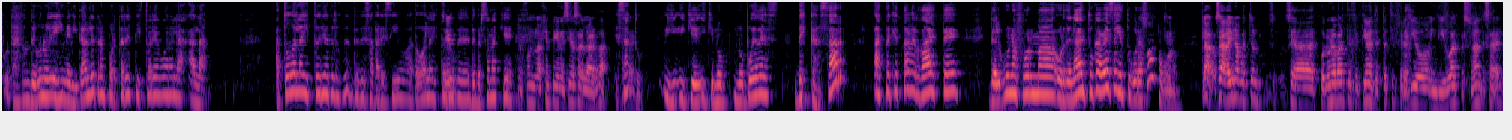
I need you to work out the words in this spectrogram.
Puta, es donde uno es inevitable transportar esta historia, weón, a la, a la a todas las historias de los de- de desaparecidos, a todas las historias Sí. de, de personas que, en el fondo la gente que necesita saber la verdad Exacto. Y, y que, y que no, no puedes descansar hasta que esta verdad esté de alguna forma ordenada en tu cabeza y en tu corazón. Sí. Claro, o sea, hay una cuestión, o sea, por una parte efectivamente está este imperativo individual, personal de saber,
